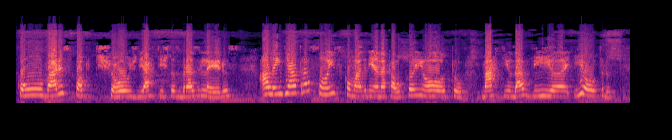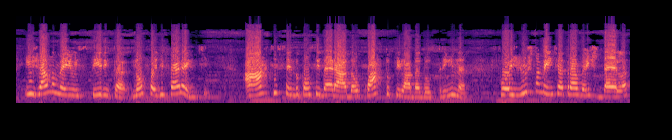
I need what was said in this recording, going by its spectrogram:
com vários pocket shows de artistas brasileiros além de atrações como Adriana Calcanhoto, Martinho da Vila e outros. E já no meio espírita não foi diferente. A arte sendo considerada o quarto pilar da doutrina, foi justamente através dela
